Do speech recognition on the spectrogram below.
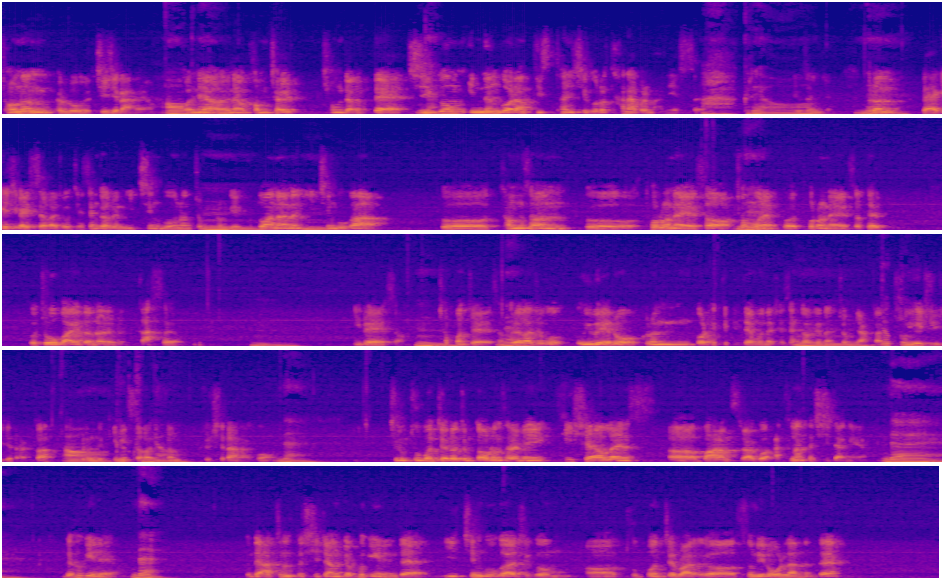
저는 별로 지지를 안 해요. 어, 왜냐, 그래요? 왜냐면 검찰 총장 때 지금 있는 거랑 비슷한 식으로 탄압을 많이 했어요. 아, 그래요. 그래서 이제 네. 그런 배게지가 있어가지고 제 생각에는 이 친구는 좀 그런 게 음. 있고 또 하나는 이 음. 친구가 그 경선 그 토론회에서 청문회 네. 그 토론회에서 대, 그조 바이든을 깠어요. 음, 1회에서 음. 첫 번째에서 네. 그래가지고 의외로 그런 걸 했기 때문에 제 생각에는 음, 좀 약간 조금. 기회주의랄까 어, 그런 느낌이 있어가지고 그렇군요. 좀 출시를 안 하고 네. 지금 두 번째로 좀 떠오르는 사람이 키샤 랜스 어, 바텀스라고 아틀란타 시장이에요. 네. 근데 흑인이에요. 네. 근데 아틀란타 시장 좀 흑인인데 이 친구가 지금 어, 두 번째 라- 어, 순위로 올랐는데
